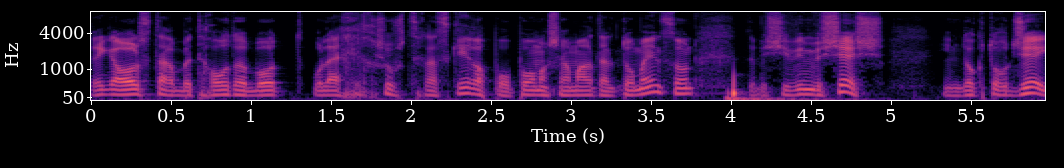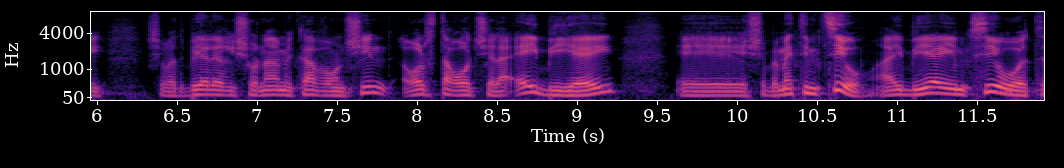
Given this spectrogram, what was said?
רגע אולסטאר בתחרות ההטבעות, אולי הכי חשוב שצריך להזכיר, אפרופו מה שאמרת על תום אינסון, זה ב-76, עם דוקטור ג'יי, שמטביע לראשונה מקו העונשין, האולסטאר עוד של ה-ABA, אה, שבאמת המציאו, ה-ABA המציאו את,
